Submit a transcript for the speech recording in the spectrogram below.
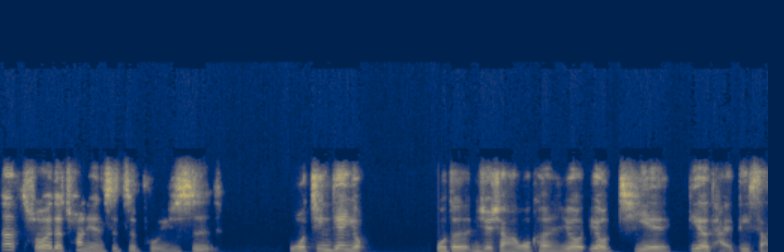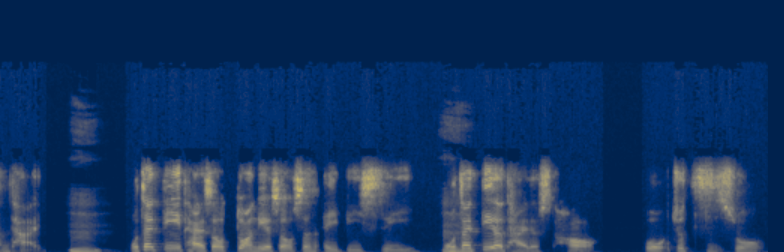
那所谓的串联式质谱仪是，我今天有我的，你就想我可能又又有接第二台、第三台，嗯，我在第一台的时候断裂的时候剩 A、B、C。我在第二台的时候，我就只说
